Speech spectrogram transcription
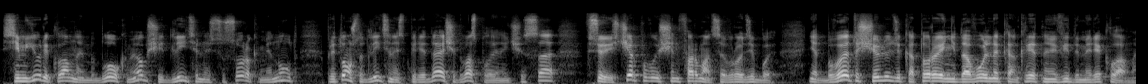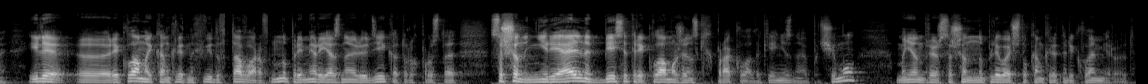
семью рекламными блоками общей длительностью 40 минут, при том, что длительность передачи 2,5 часа, все, исчерпывающая информация вроде бы. Нет, бывают еще люди, которые недовольны конкретными видами рекламы или э, рекламой конкретных видов товаров. Ну, например, я знаю людей, которых просто совершенно нереально бесит реклама женских прокладок, я не знаю почему. Мне, например, совершенно наплевать, что конкретно рекламируют.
